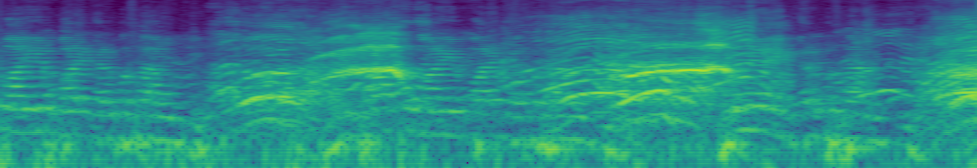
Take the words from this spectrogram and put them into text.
மாளிகைப்பாறை கருப்பசாமிக்கு வழிகாட்டு மாளிகைப்பாறை கருப்பசாமிக்கு வீரை கருப்பசாமிக்கு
